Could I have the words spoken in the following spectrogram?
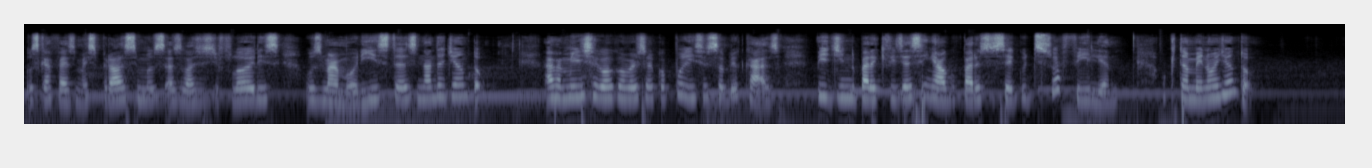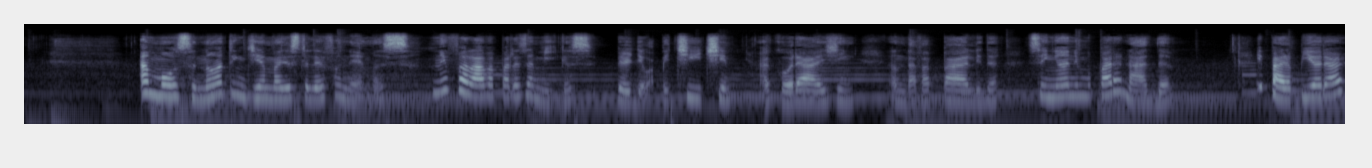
os cafés mais próximos, as lojas de flores, os marmoristas, nada adiantou. A família chegou a conversar com a polícia sobre o caso, pedindo para que fizessem algo para o sossego de sua filha, o que também não adiantou. A moça não atendia mais os telefonemas, nem falava para as amigas. Perdeu o apetite, a coragem, andava pálida, sem ânimo para nada. E para piorar,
